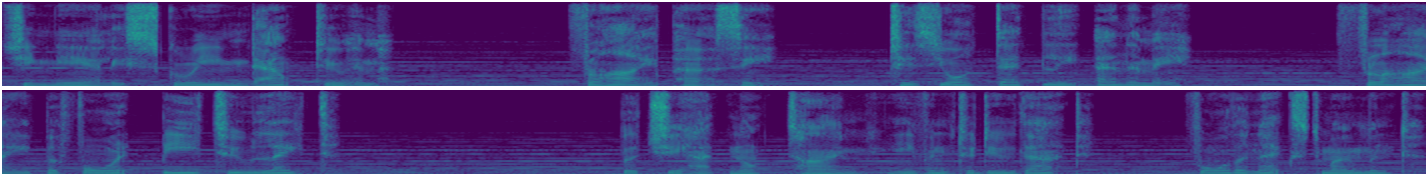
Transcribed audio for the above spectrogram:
she nearly screamed out to him Fly, Percy, tis your deadly enemy. Fly before it be too late. But she had not time even to do that for the next moment,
